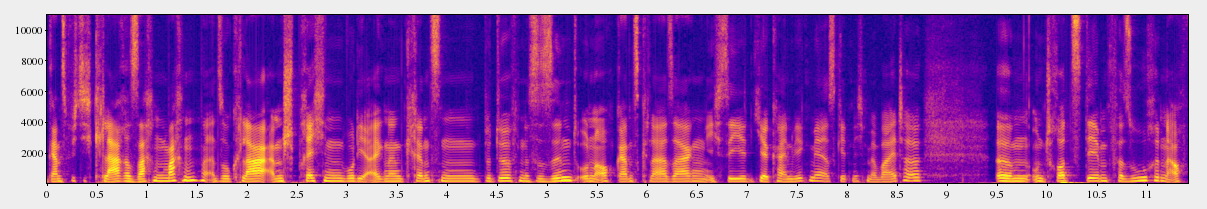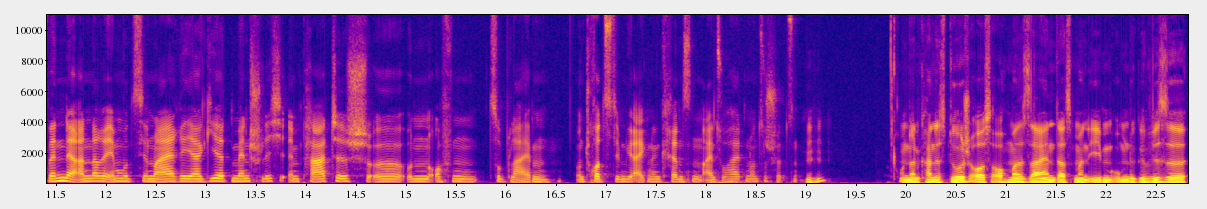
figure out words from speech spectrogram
Ganz wichtig, klare Sachen machen, also klar ansprechen, wo die eigenen Grenzen, Bedürfnisse sind und auch ganz klar sagen, ich sehe hier keinen Weg mehr, es geht nicht mehr weiter. Ähm, und trotzdem versuchen, auch wenn der andere emotional reagiert, menschlich, empathisch äh, und offen zu bleiben und trotzdem die eigenen Grenzen einzuhalten und zu schützen. Mhm. Und dann kann es durchaus auch mal sein, dass man eben um eine gewisse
